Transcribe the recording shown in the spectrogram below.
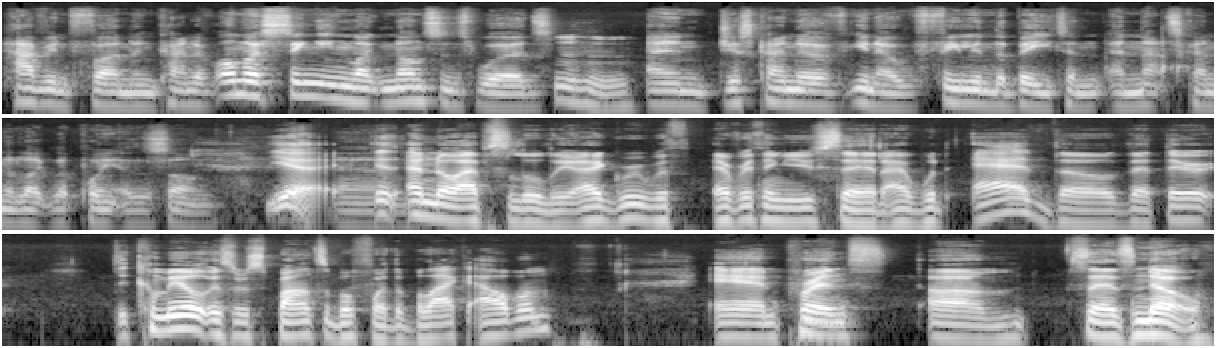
having fun and kind of almost singing like nonsense words and just kind of you know feeling the beat and and that's kind of like the point of the song Yeah, Um, and no, absolutely. I agree with everything you said. I would add though that there, the Camille is responsible for the Black album, and Prince um, says no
